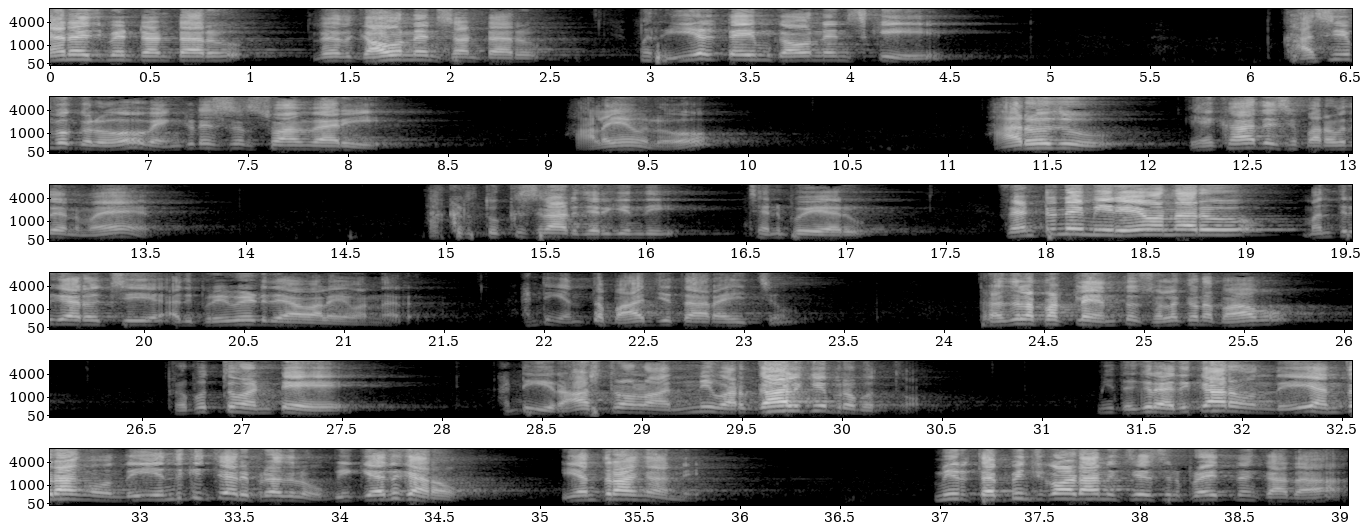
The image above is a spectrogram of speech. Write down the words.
Management అంటారు లేదా governance అంటారు. మరి రియల్ టైం గవర్నెన్స్కి కాశీబుగ్గలో వెంకటేశ్వర స్వామి వారి ఆలయంలో ఆ రోజు ఏకాదశి పర్వదినమే అక్కడ తుక్కిసలాట జరిగింది చనిపోయారు. వెంటనే మీరేమన్నారు? మంత్రి గారు వచ్చి అది ప్రైవేట్ దేవాలయం అన్నారు. అంటే ఎంత బాధ్యతారాహిత్యం. ప్రజల పట్ల ఎంత సులకన భావం. ప్రభుత్వం అంటే అంటే ఈ రాష్ట్రంలో అన్ని వర్గాలకి ప్రభుత్వం. మీ దగ్గర అధికారం ఉంది యంత్రాంగం ఉంది ఎందుకు ఇచ్చారు ప్రజలు? మీకు అధికారం ఈ యంత్రాంగాన్ని. మీరు తప్పించుకోవడానికి చేసిన ప్రయత్నం కాదా?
